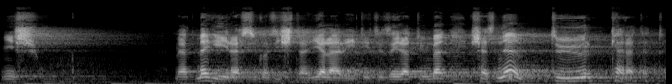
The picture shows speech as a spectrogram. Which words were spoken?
nyissunk. Mert megérezzük az Isten jelenlétét az életünkben, és ez nem tűr keretet.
